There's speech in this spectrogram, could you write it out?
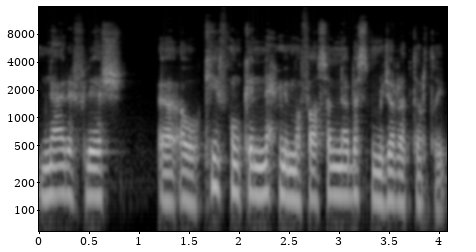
نعرف ليش آه، أو كيف ممكن نحمي مفاصلنا بس بمجرد ترطيب.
